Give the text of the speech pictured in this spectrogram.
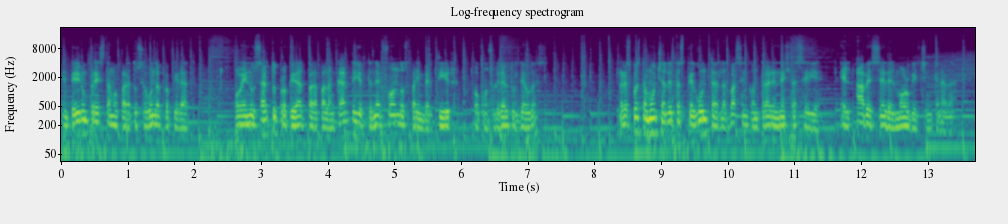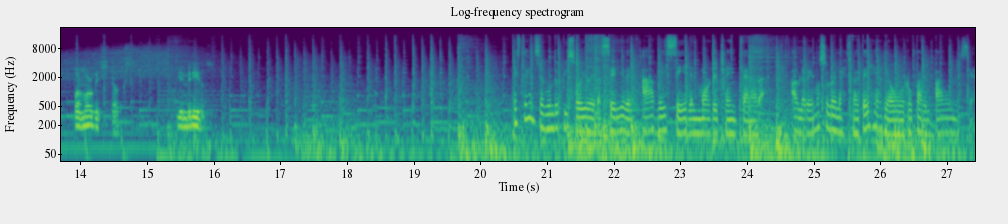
en pedir un préstamo para tu segunda propiedad, o en usar tu propiedad para apalancarte y obtener fondos para invertir o consolidar tus deudas? La respuesta a muchas de estas preguntas las vas a encontrar en esta serie, el ABC del mortgage en Canadá, por Mortgage Talks. Bienvenidos. Este es el segundo episodio de la serie del ABC del mortgage en Canadá. Hablaremos sobre las estrategias de ahorro para el pago inicial.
